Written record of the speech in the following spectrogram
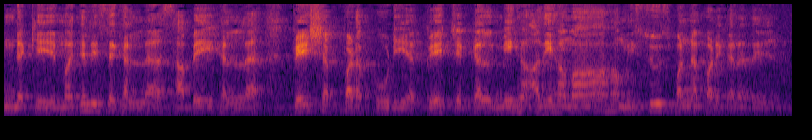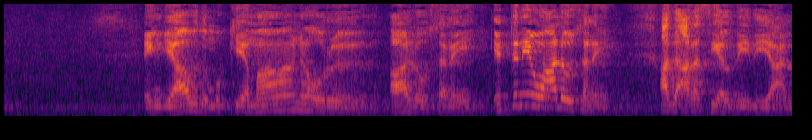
இன்றைக்கு மஜ்லிசுகளில் சபைகளில் பேசப்படக்கூடிய பேச்சுக்கள் மிக அதிகமாக மிஸ்யூஸ் பண்ணப்படுகிறது. எங்கேயாவது முக்கியமான ஒரு ஆலோசனை எத்தனையோ ஆலோசனை அது அரசியல் ரீதியான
